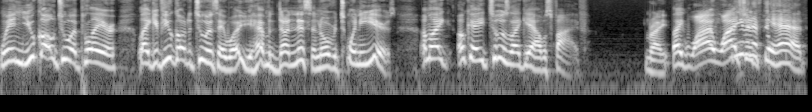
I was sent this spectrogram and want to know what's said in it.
When you go to a player, like if you go to Tua and say, Well, you haven't done this in over 20 years. I'm like, okay, Tua's like, Yeah, I was five. Right. Like, why why even should if they had,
